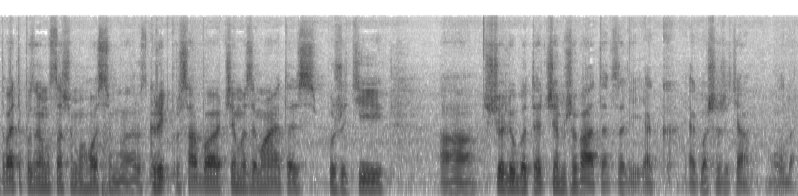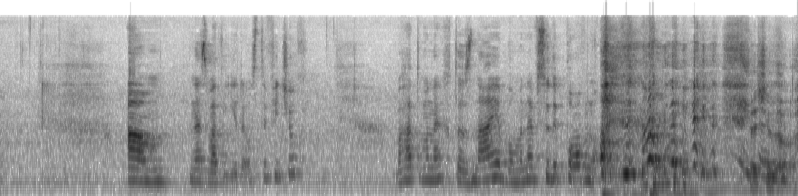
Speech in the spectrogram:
давайте познайомимося з нашими гостями. Розкажіть про себе, чим ви займаєтесь по житті, що любите, чим живете взагалі, як, як ваше життя молоде. А, мене звати Іра Остафійчук. Багато мене хто знає, бо мене всюди повно. Це чудово.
